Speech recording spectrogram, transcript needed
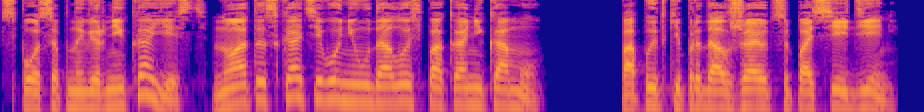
Способ наверняка есть, но отыскать его не удалось пока никому. Попытки продолжаются по сей день,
